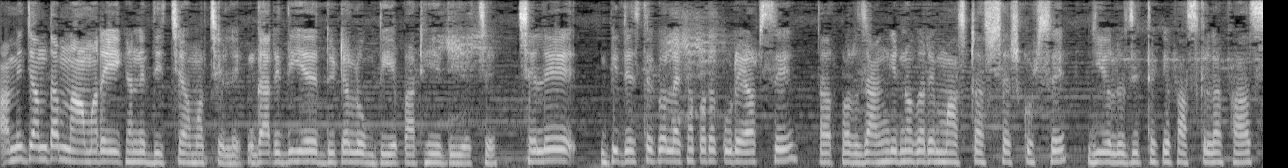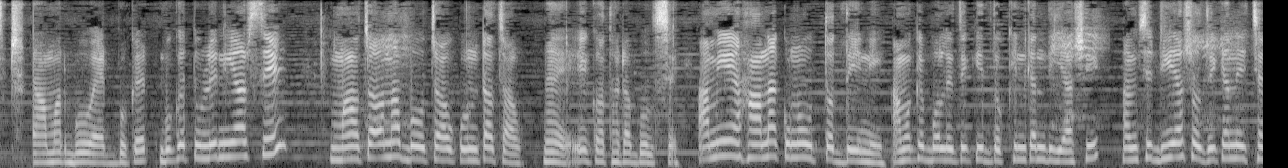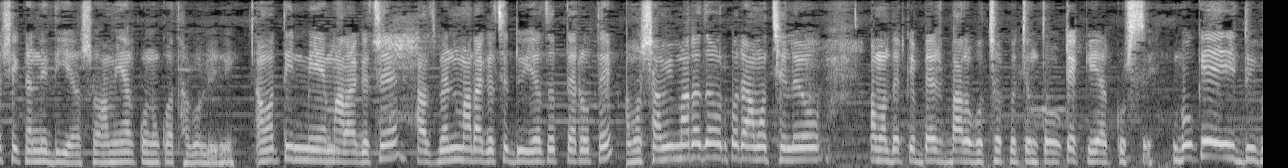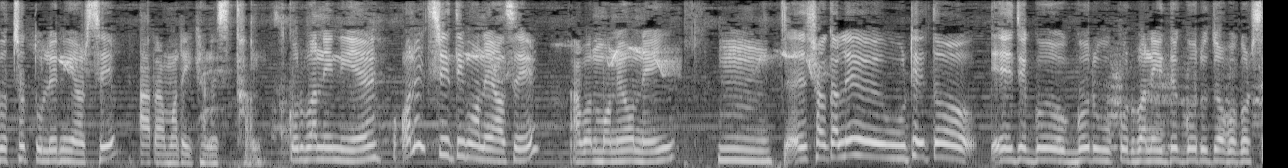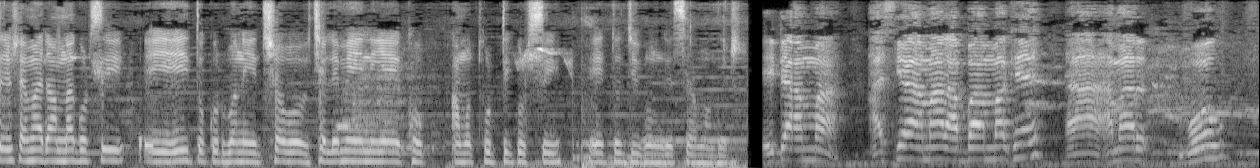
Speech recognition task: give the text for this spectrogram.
আমি জানতাম না আমার এইখানে দিচ্ছে আমার ছেলে। গাড়ি দিয়ে দুইটা লোক দিয়ে পাঠিয়ে দিয়েছে। ছেলে বিদেশ থেকে লেখাপড়া করে আসছে, তারপর জাহাঙ্গীরনগরে মাস্টার্স শেষ করছে জিওলজি থেকে ফার্স্ট ক্লাস ফার্স্ট আমার বউ অ্যাডভোকেট বুকে তুলে নিয়ে আসছি মা চাও না, বউ চাও, কোনটা চাও? হ্যাঁ এই কথাটা বলছে। আমি হানা কোনো উত্তর দিইনি। আমাকে বলে যে, কি দক্ষিণখান দিয়ে আসি? আমি সে দিয়ে আসো, যেখানে ইচ্ছা সেখানে দিয়ে আসো। আমি আর কোনো কথা বলিনি। আমার তিন মেয়ে মারা গেছে হাজবেন্ড মারা গেছে দুই হাজার তেরোতে। আমার স্বামী মারা যাওয়ার পরে আমার ছেলেও আমাদেরকে বেশ বারো বছর পর্যন্ত টেক কেয়ার করছে। বউকে এই দুই বছর তুলে নিয়ে আসছে আর আমার এখানে স্থান। কোরবানি নিয়ে অনেক স্মৃতি মনে আছে, আবার মনেও নেই। হুম। সকালে উঠে তো এই যে গরু কোরবানি ঈদে গরু জব করছে সেমাই রান্না করছি এই তো কোরবানি ঈদ সব ছেলে মেয়ে নিয়ে খুব আমার ফুর্তি করছি এই তো জীবন গেছে আমাদের। এইটা আম্মা আজকে আমার আব্বা আম্মাকে আমার বউ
